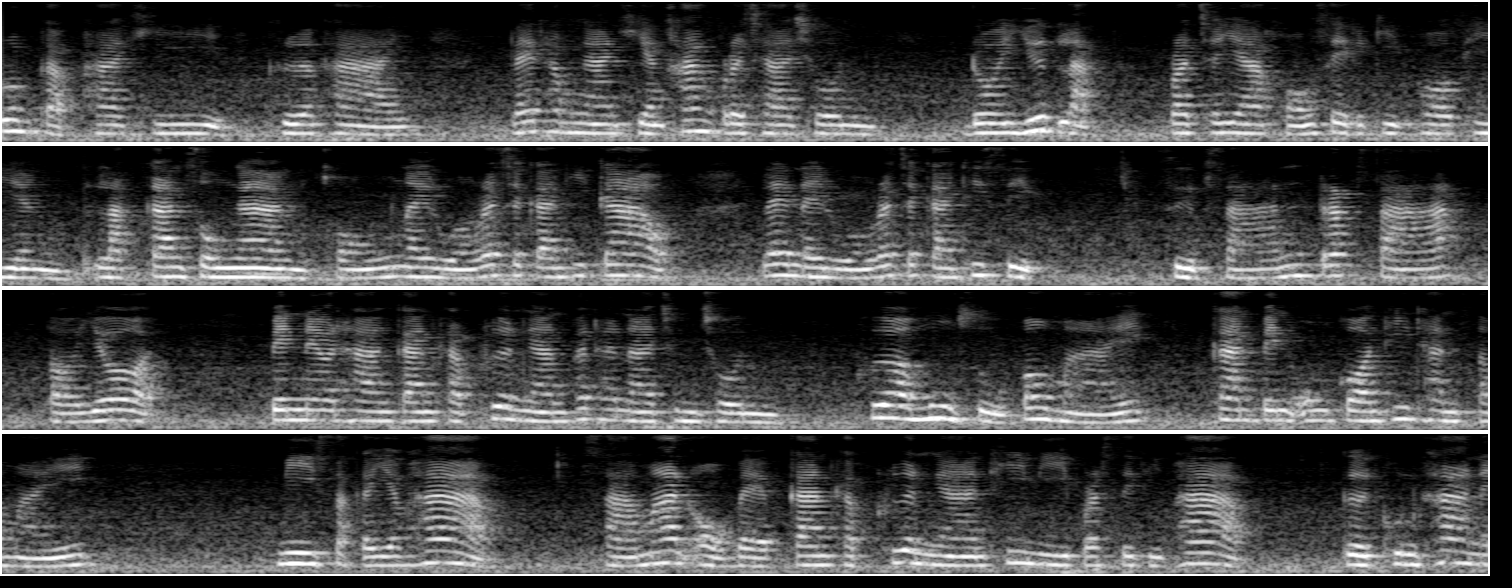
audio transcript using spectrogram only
ร่วมกับภาคี เครือข่าย และทำงานเคียงข้างประชาชน โดยยึดหลักปรัชญาของเศรษฐกิจพอเพียง หลักการทรงงานของในหลวงรัชกาลที่ 9 และในหลวงรัชกาลที่ 10 สืบสาร รักษา ต่อยอด เป็นแนวทางการขับเคลื่อนงานพัฒนาชุมชน เพื่อมุ่งสู่เป้าหมาย การเป็นองค์กรที่ทันสมัย มีศักยภาพ สามารถออกแบบการขับเคลื่อนงานที่มีประสิทธิภาพ เกิดคุณค่าใน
